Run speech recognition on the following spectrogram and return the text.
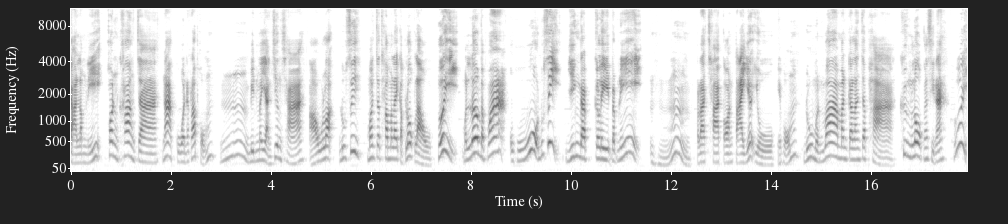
ยานลำนี้ค่อนข้างจะน่ากลัวนะครับผม อืม บินมาอย่างเชื่องช้า เอาละดูสิ มันจะทำอะไรกับโลกเรา เฮ้ย มันเริ่มแบบว่า โอ้โห ดูสิ ยิงแบบกรีดแบบนี้อือหือประชากรตายเยอะอยู่เดี๋ยวผม ดูเหมือนว่ามันกำลังจะผ่าครึ่งโลกกันสินะ เฮ้ย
